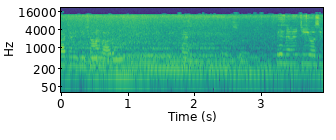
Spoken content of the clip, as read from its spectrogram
ਕੱਟ ਦੀ ਨਿਸ਼ਾਨ ਲਾ ਦੇਣਾ ਇਹ ਇਹਦੇ ਵਿੱਚ ਹੀ ਅਸੀਂ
